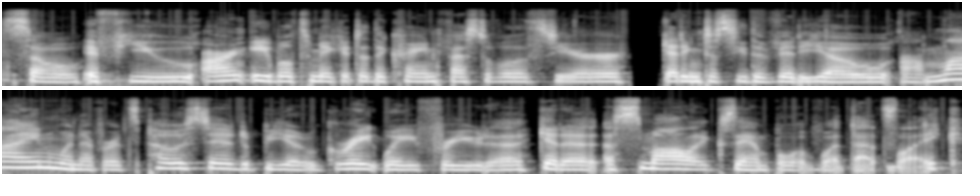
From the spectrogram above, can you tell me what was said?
So if you aren't able to make it to the Crane Festival this year, getting to see the video online whenever it's posted would be a great way for you to get a, a small example of what that's like.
